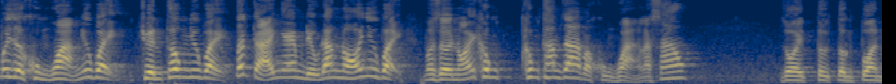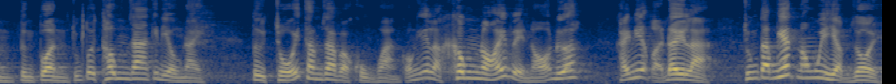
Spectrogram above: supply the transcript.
bây giờ khủng hoảng như vậy, truyền thông như vậy, tất cả anh em đều đang nói như vậy, mà giờ nói không không tham gia vào khủng hoảng là sao? Rồi từ từng tuần từng tuần chúng tôi thông ra cái điều này từ chối tham gia vào khủng hoảng, có nghĩa là không nói về nó nữa. Khái niệm ở đây là chúng ta biết nó nguy hiểm rồi,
